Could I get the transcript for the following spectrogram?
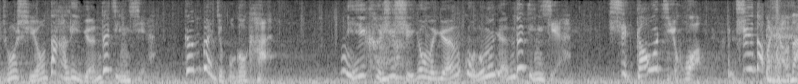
那种使用大力猿的精血，根本就不够看。你可是使用了远古龙源的精血，是高级货，知道吧，小子？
